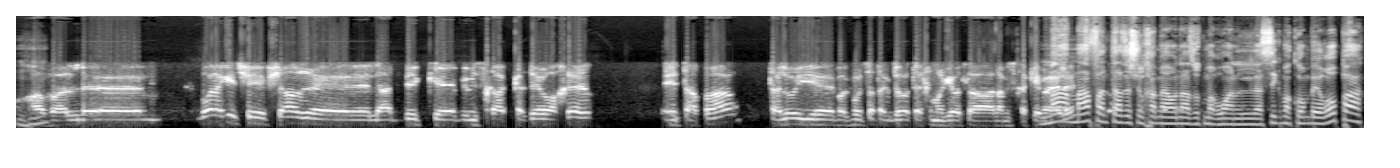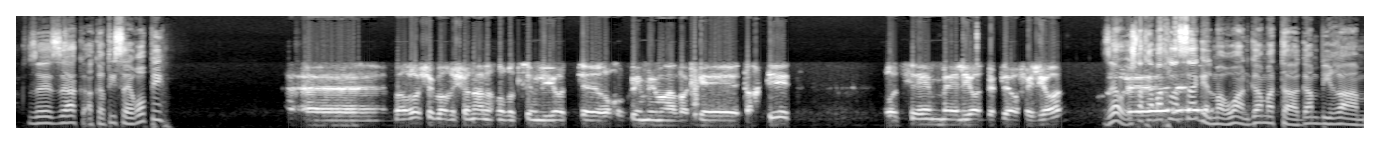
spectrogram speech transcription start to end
אבל אה, בוא נגיד שאפשר אה, להדביק אה, במשחק כזה או אחר את הפער. תלוי בקבוצות הגדולות איך הן מגיעות למשחקים מה, האלה. מה הפנטזיה שלך מהעונה הזאת, מרואן? להשיג מקום באירופה? זה, זה הכרטיס האירופי? בראש ובראשונה אנחנו רוצים להיות רחוקים ממאבקי תחתית, רוצים להיות בפלייאוף עליון. זהו, יש לכם אחלה סגל, מרואן, גם אתה, גם בירם,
